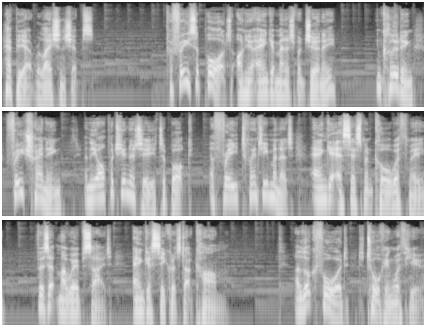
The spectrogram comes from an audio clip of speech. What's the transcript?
happier relationships. For free support on your anger management journey, including free training and the opportunity to book a free 20 minute anger assessment call with me, visit my website, angersecrets.com. I look forward to talking with you.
